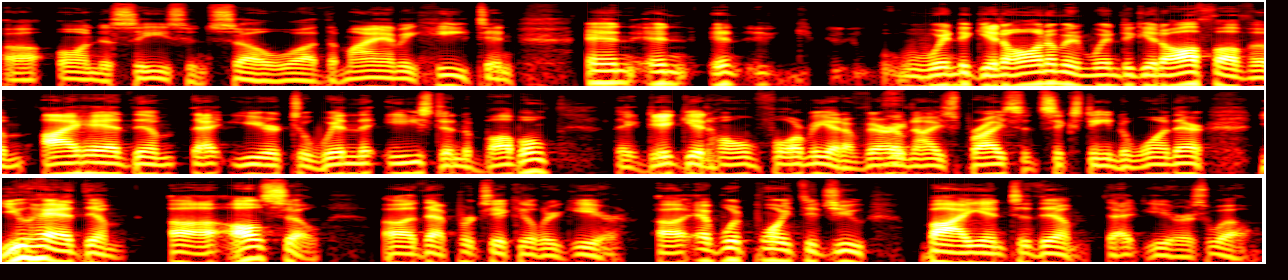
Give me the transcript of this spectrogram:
uh, on the season. So uh, the Miami Heat and, and and and when to get on them and when to get off of them. I had them that year to win the East in the bubble. They did get home for me at a very yep. nice price at 16 to one. There, you had them uh, also. Uh, that particular year. Uh, at what point did you buy into them that year as well?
